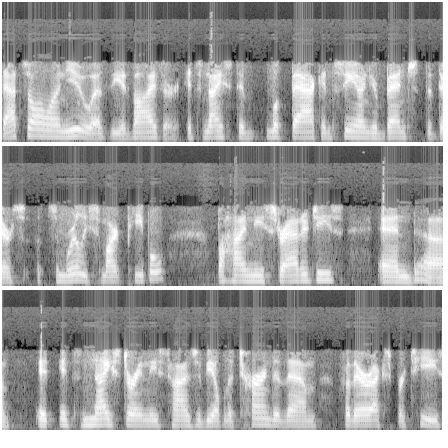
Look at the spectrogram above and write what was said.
that's all on you as the advisor. It's nice to look back and see on your bench that there's some really smart people behind these strategies, and uh, it, it's nice during these times to be able to turn to them for their expertise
